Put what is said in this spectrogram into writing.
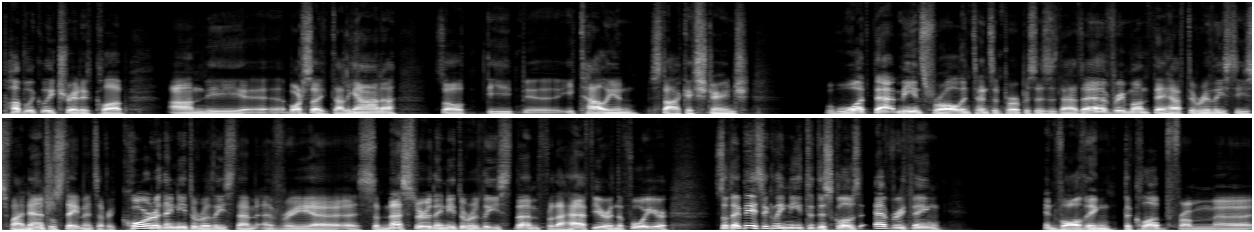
publicly traded club on the uh, Borsa Italiana, so the uh, Italian stock exchange. What that means for all intents and purposes is that every month they have to release these financial statements. Every quarter they need to release them. Every uh, uh, semester they need to release them for the half year and the full year. So they basically need to disclose everything involving the club from uh,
